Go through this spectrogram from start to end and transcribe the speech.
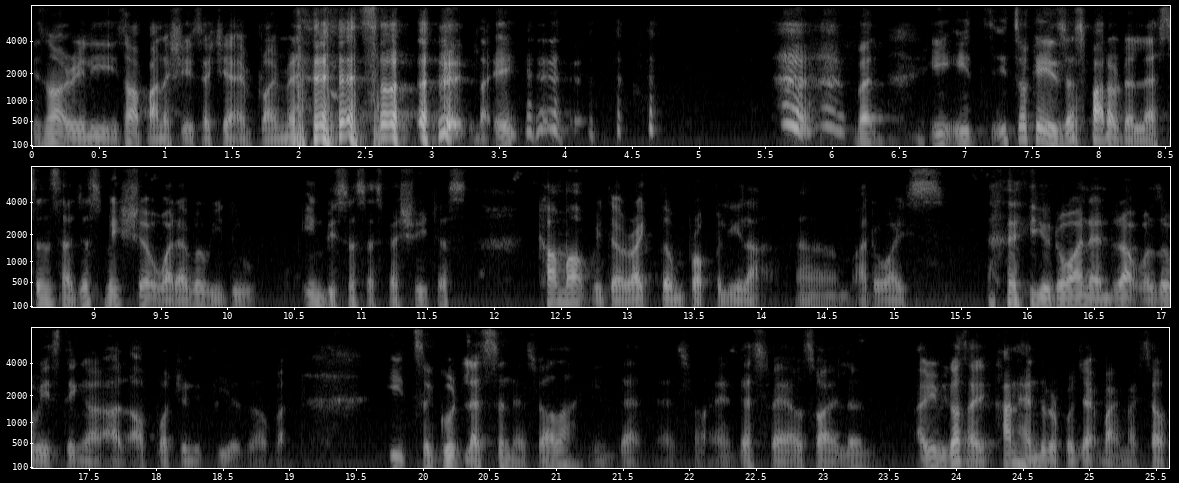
it's not really it's not a partnership. It's actually an employment. so like, eh? but it, it, it's okay. It's just part of the lessons. I just make sure whatever we do in business, especially, just come up with the right term properly, lah. Um, otherwise, you don't want to end up also wasting an opportunity as well. But it's a good lesson as well, lah, in that as well. And that's where also I learned. I mean, because I can't handle the project by myself,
